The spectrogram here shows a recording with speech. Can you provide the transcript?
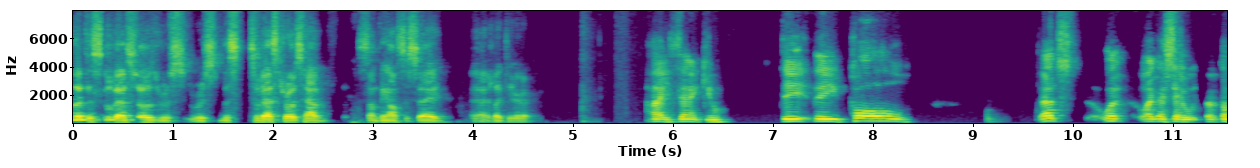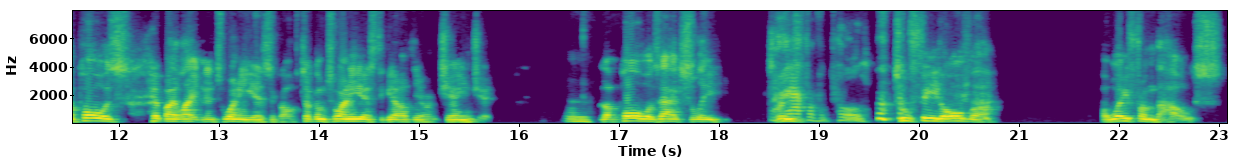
let the Silvestros, res, res, the Silvestros have something else to say. I'd like to hear it. Hi, thank you. The, the pole, that's what, like I say, the the pole was hit by lightning 20 years ago. It took them 20 years to get out there and change it. The pole was actually three, half of a pole. two feet over away from the house.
